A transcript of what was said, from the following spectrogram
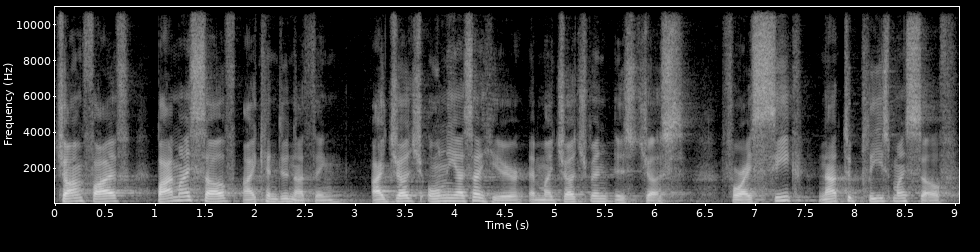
John 5 by myself I can do nothing. I judge only as I hear, and my judgment is just. For I seek not to please myself,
